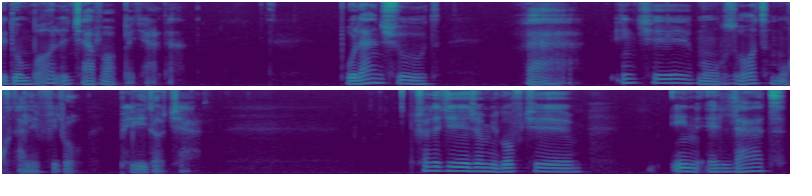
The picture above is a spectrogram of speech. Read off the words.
که دنبال جواب بگردن. بلند شد و اینکه موضوعات مختلفی رو پیدا کرد. شاید که یه جا می‌گفت که این علت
